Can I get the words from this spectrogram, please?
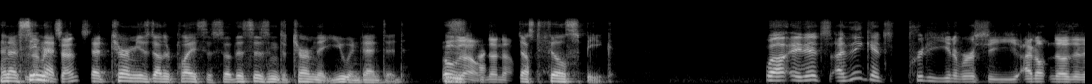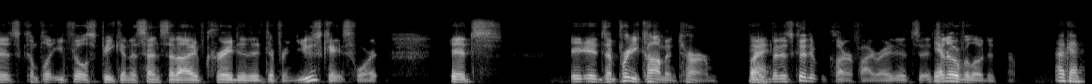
And I've Does seen that, that, that term used other places, so this isn't a term that you invented. This oh no, no, no. Just Phil speak. Well, and it's I think it's pretty university. I don't know that it's completely Phil speak in the sense that I've created a different use case for it. It's it's a pretty common term, but right. but it's good to clarify, right? It's it's yep. an overloaded term. Okay,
